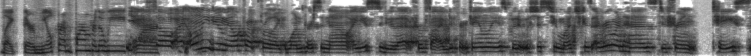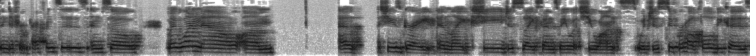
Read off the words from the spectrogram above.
like their meal prep for them for the week? Yeah, or? so I only do meal prep for like one person now. I used to do that for five different families, but it was just too much because everyone has different tastes and different preferences. And so my one now, um, I, she's great and like she just like sends me what she wants which is super helpful because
